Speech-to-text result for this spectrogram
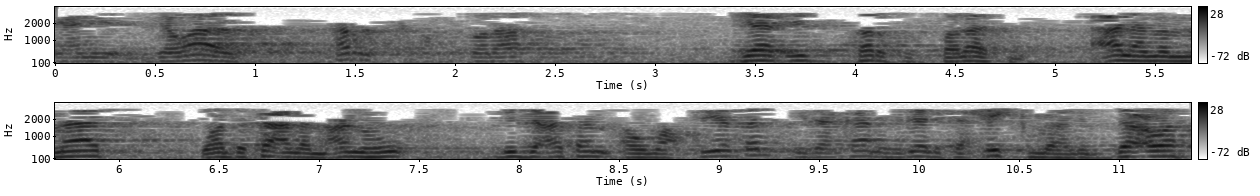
يعني جواز ترك الصلاة جائز ترك الصلاة على من مات وأنت تعلم عنه بدعة أو معصية. إذا كان في ذلك حكمة للدعوة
